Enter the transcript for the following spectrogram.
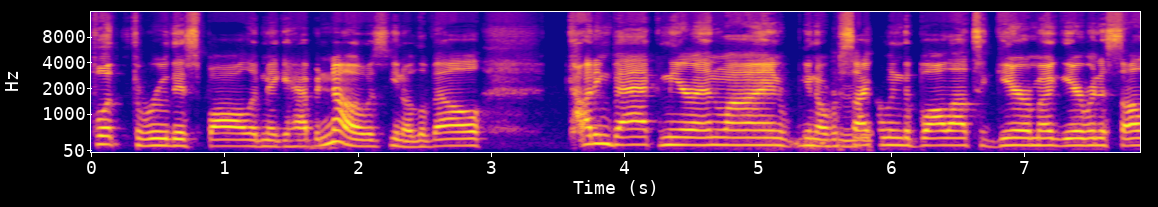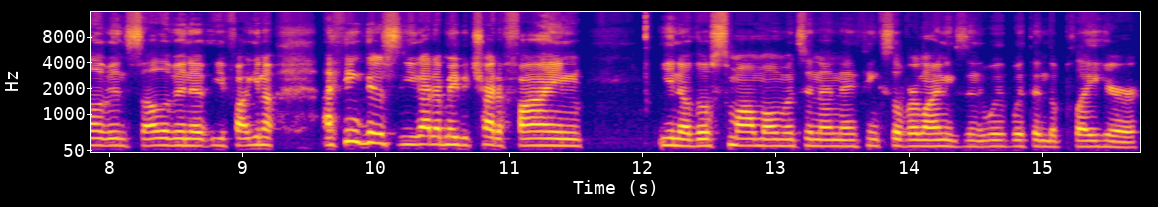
foot through this ball and make it happen." No, it was you know Lavelle cutting back near end line, you know, mm-hmm. recycling the ball out to Girma, Girma to Sullivan, Sullivan. If you, you know, I think there's you got to maybe try to find, you know, those small moments, and then I think silver linings in, within the play here.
